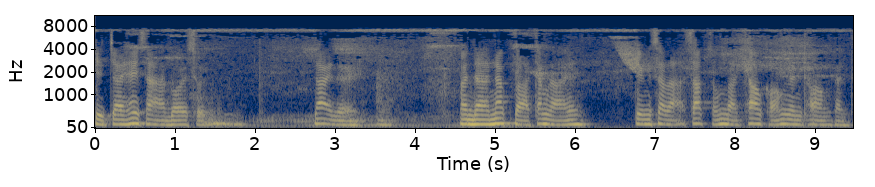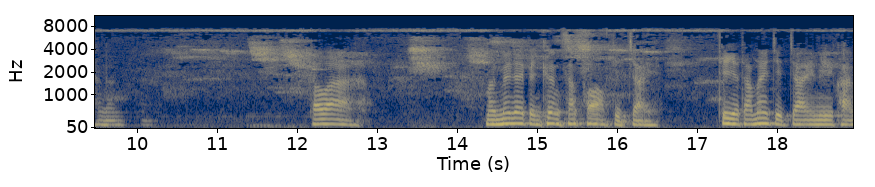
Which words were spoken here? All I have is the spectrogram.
จิตใจให้สะอาดบริสุทธิ์ได้เลย บรรดานักปราชญ์ทั้งหลาย จึงสละทรัพย์สมบัติเข้าของเงินทองกันทั้งนั้น เพราะว่ามันไม่ได้เป็นเครื่องซักพอกจิตใจ ที่จะทำให้จิตใจมีความ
